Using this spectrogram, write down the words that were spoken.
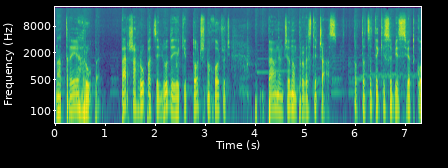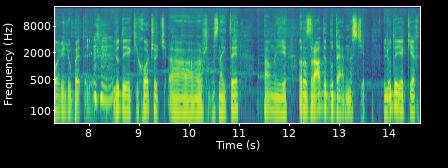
на три групи. Перша група це люди, які точно хочуть певним чином провести час. Тобто це такі собі святкові любителі, люди, які хочуть е, знайти певної розради буденності, люди, яких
